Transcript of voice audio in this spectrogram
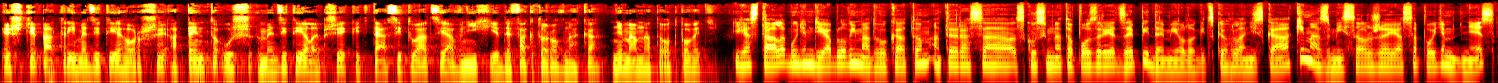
ešte patrí medzi tie horšie a tento už medzi tie lepšie, keď tá situácia v nich je de facto rovnaká. Nemám na to odpoveď. Ja stále budem diablovým advokátom a teraz sa skúsim na to pozrieť z epidemiologického hľadiska. Aký má zmysel, že ja sa pôjdem dnes,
